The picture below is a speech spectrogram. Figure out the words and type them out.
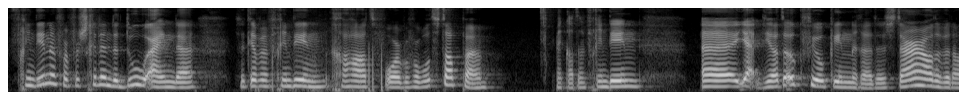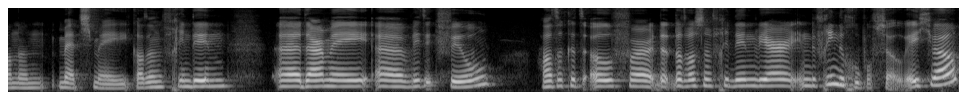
vriendinnen voor verschillende doeleinden. Dus ik heb een vriendin gehad voor bijvoorbeeld stappen. Ik had een vriendin, uh, ja, die had ook veel kinderen. Dus daar hadden we dan een match mee. Ik had een vriendin, uh, daarmee uh, weet ik veel. Had ik het over, dat, dat was een vriendin weer in de vriendengroep of zo, weet je wel?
